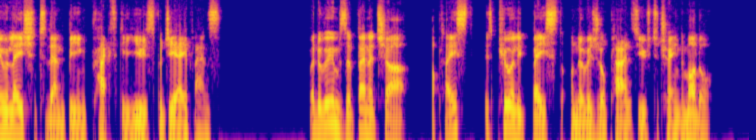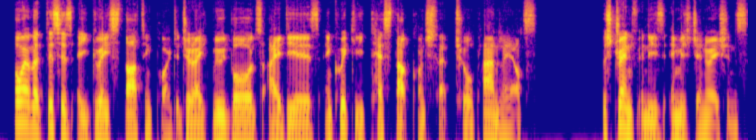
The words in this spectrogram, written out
in relation to them being practically used for GA plans. Where the rooms of furniture are placed is purely based on the original plans used to train the model. However, this is a great starting point to generate mood boards, ideas, and quickly test out conceptual plan layouts. The strength in these image generations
